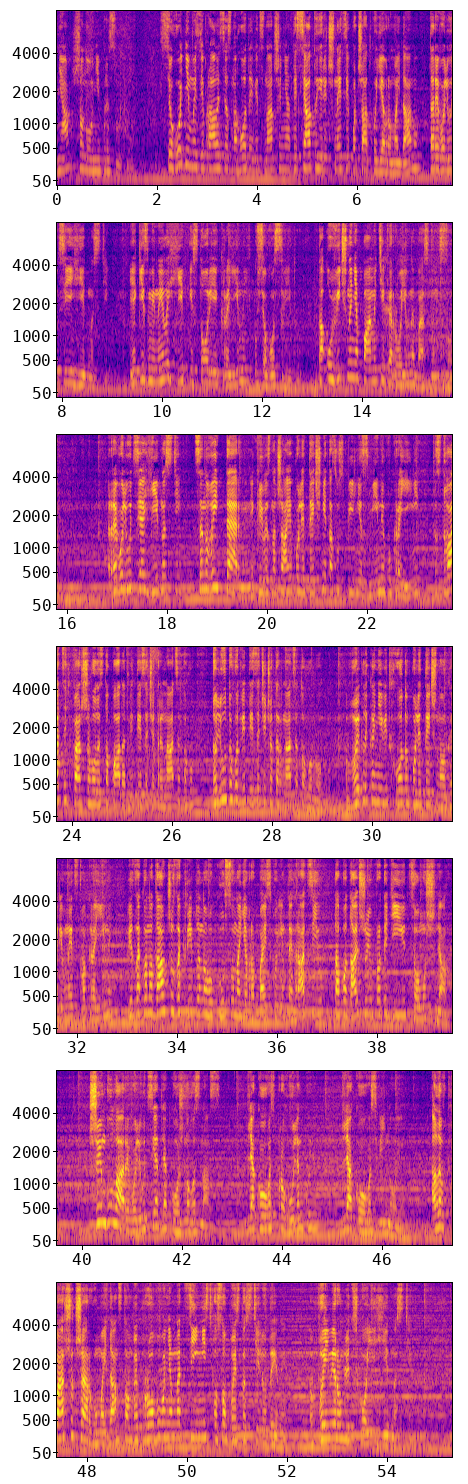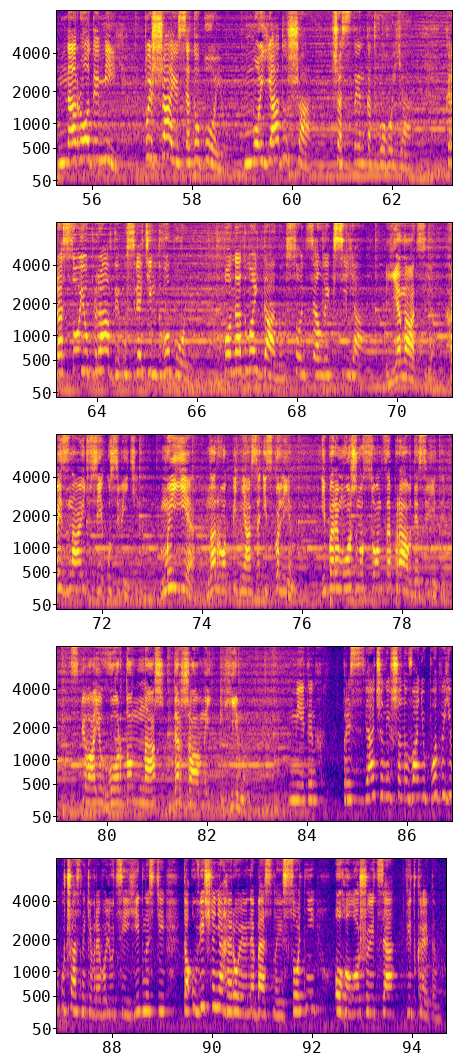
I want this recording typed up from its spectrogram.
дня, шановні присутні. Сьогодні ми зібралися з нагоди відзначення 10-ї річниці початку Євромайдану та Революції Гідності, які змінили хід історії країни й усього світу та увічнення пам'яті Героїв Небесної Сотні. Революція гідності це новий термін, який визначає політичні та суспільні зміни в Україні з 21 листопада 2013 до лютого 2014 року, викликані відходом політичного керівництва країни від законодавчо закріпленого курсу на європейську інтеграцію та подальшою протидією цьому шляху. Чим була революція для кожного з нас? Для когось прогулянкою, для когось війною. Але в першу чергу Майдан став випробуванням на цінність особистості людини, виміром людської гідності. Народи мій, пишаюся тобою, моя душа, частинка твого я, красою правди у святім двобою, понад майданом сонця лик сія. Є нація, хай знають всі у світі. Ми є, народ піднявся із колін, і переможно сонце правди світить. Співає гордо наш державний гімн. Мітинг, присвячений вшануванню подвигів учасників Революції Гідності та увічнення Героїв Небесної Сотні, оголошується відкритим.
